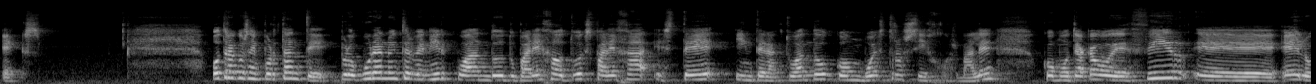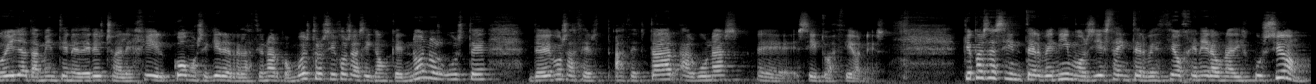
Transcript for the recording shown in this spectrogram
ex. Otra cosa importante, procura no intervenir cuando tu pareja o tu expareja esté interactuando con vuestros hijos, ¿vale? Como te acabo de decir, eh, él o ella también tiene derecho a elegir cómo se quiere relacionar con vuestros hijos, así que aunque no nos guste, debemos aceptar algunas eh, situaciones. ¿Qué pasa si intervenimos y esta intervención genera una discusión?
